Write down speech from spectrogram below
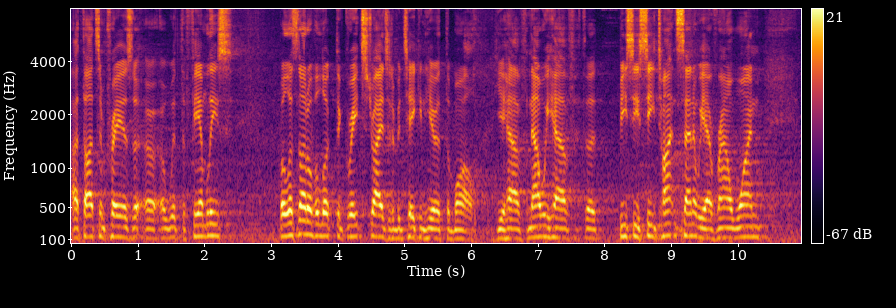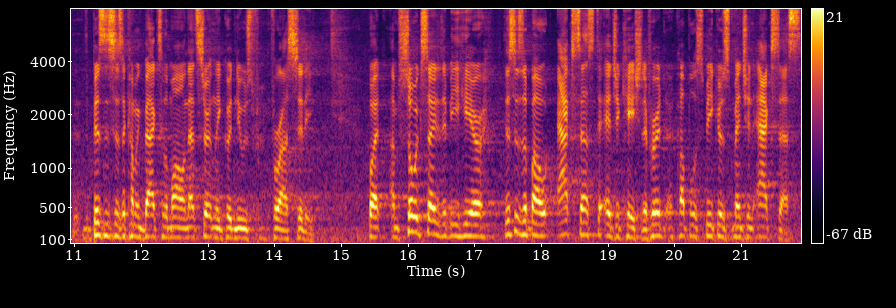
Our thoughts and prayers are, are, are with the families, but let's not overlook the great strides that have been taken here at the mall. You have, now we have the BCC Taunton Center, we have round one. The businesses are coming back to the mall, and that's certainly good news for our city but I'm so excited to be here. This is about access to education. I've heard a couple of speakers mention access.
